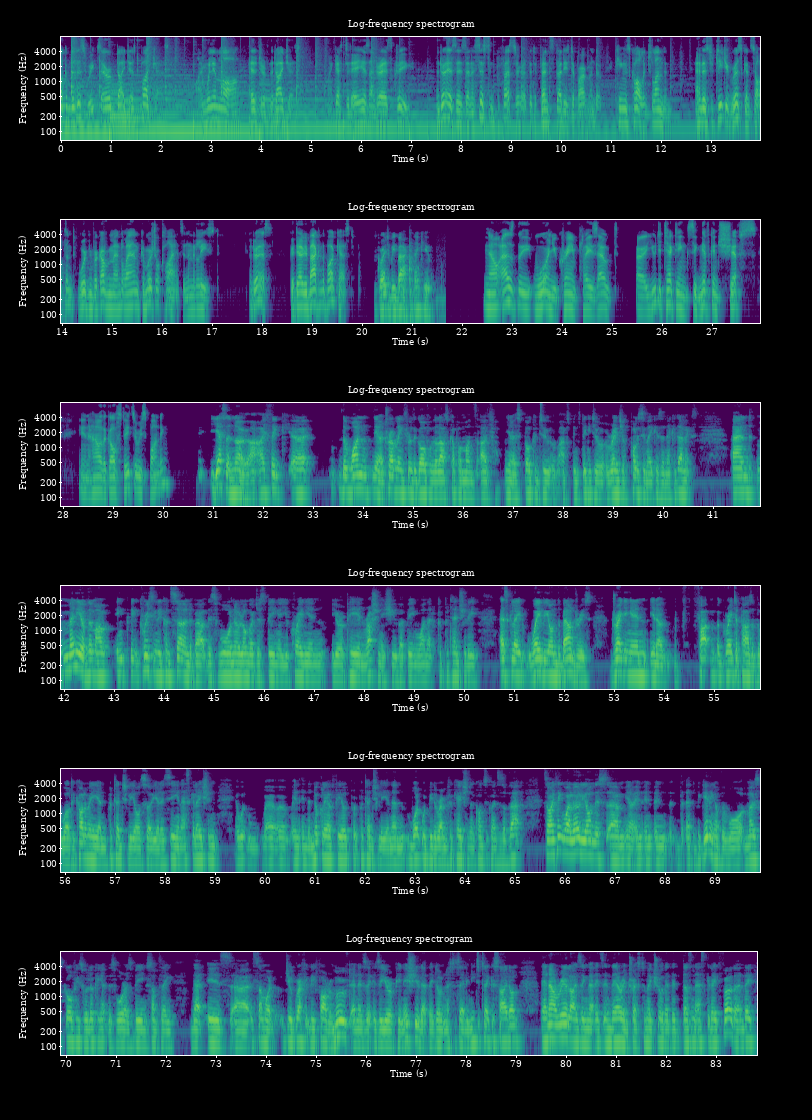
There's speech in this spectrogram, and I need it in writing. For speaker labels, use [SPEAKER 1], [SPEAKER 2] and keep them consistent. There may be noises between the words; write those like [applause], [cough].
[SPEAKER 1] Welcome to this week's Arab Digest podcast. I'm William Law, editor of the Digest. My guest today is Andreas Krieg. Andreas is an assistant professor at the Defense Studies Department of King's College London and a strategic risk consultant working for governmental and commercial clients in the Middle East. Andreas, good to have you back in the podcast.
[SPEAKER 2] Great to be back. Thank you.
[SPEAKER 1] Now, as the war in Ukraine plays out, are you detecting significant shifts in how the Gulf states are responding?
[SPEAKER 2] Yes and no. I think uh, the one, you know, traveling through the Gulf over the last couple of months, I've, you know, spoken to, I've been speaking to a range of policymakers and academics, and many of them are in- increasingly concerned about this war no longer just being a Ukrainian, European, Russian issue, but being one that could potentially escalate way beyond the boundaries, dragging in, you know, far greater parts of the world economy and potentially also, you know, seeing an escalation uh, uh, in, in the nuclear field potentially, and then what would be the ramifications and consequences of that. So I think while early on this, um, you know, in, in, in at the beginning of the war, most Gulfies were looking at this war as being something that is uh, somewhat geographically far removed and is a, is a European issue that they don't necessarily need to take a side on. They're now realizing that it's in their interest to make sure that it doesn't escalate further, and they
